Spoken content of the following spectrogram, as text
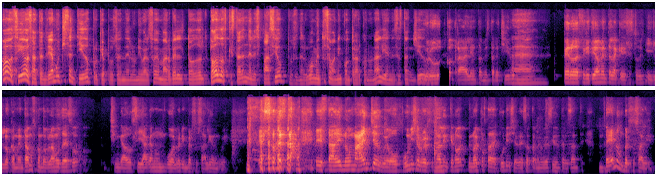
Oh, sí, o sea, tendría mucho sentido porque pues en el universo de Marvel todo, todos los que están en el espacio, pues en algún momento se van a encontrar con un alien, eso está chido. Groot contra Alien también estaría chido. Ah. Pero definitivamente la que dices tú, y lo comentamos cuando hablamos de eso, chingado, si hagan un Wolverine versus Alien, güey. Eso está, de no manches, güey. O Punisher versus Alien, que no, no hay portada de Punisher, eso también hubiera sido interesante. Venom versus Alien.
